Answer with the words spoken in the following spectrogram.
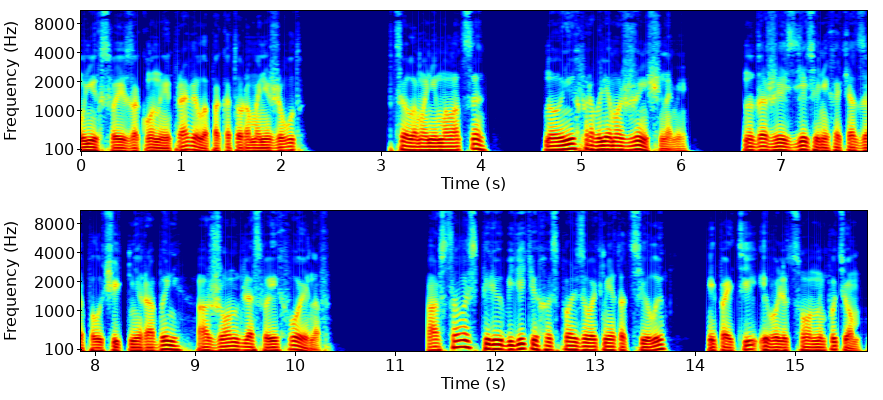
У них свои законы и правила, по которым они живут. В целом они молодцы, но у них проблема с женщинами. Но даже здесь они хотят заполучить не рабынь, а жен для своих воинов. Осталось переубедить их использовать метод силы и пойти эволюционным путем.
